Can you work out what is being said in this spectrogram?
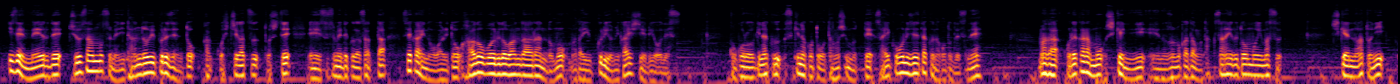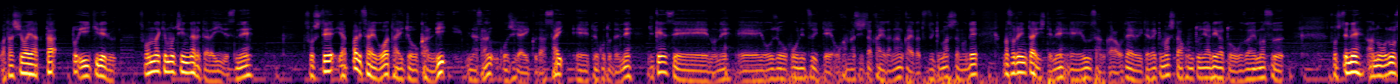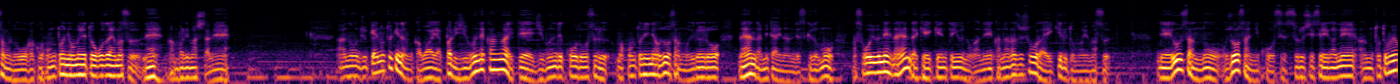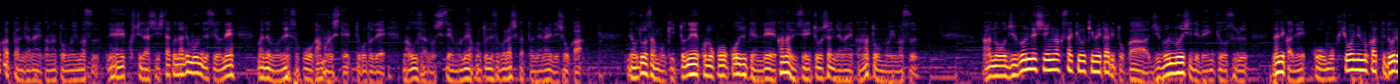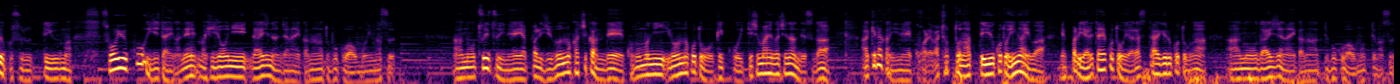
以前メールで中3娘に誕生日プレゼント、かっこ7月として、えー、進めてくださった世界の終わりとハードボイルドワンダーランドもまたゆっくり読み返しているようです。心置きなく好きなことを楽しむって最高に贅沢なことですね。まだこれからも試験に、臨む方もたくさんいると思います。試験の後に私はやったと言い切れる、そんな気持ちになれたらいいですね。そしてやっぱり最後は体調管理皆さんご自愛ください、えー、ということでね受験生のね、えー、養生法についてお話しした回が何回か続きましたので、まあ、それに対してね、えー、ウーさんからお便りいただきました。本当にありがとうございます。そしてねあのお嬢様の合格本当におめでとうございます。ね頑張りましたね。あの受験の時なんかはやっぱり自分で考えて自分で行動する、まあ、本当にねお嬢さんもいろいろ悩んだみたいなんですけども、まあ、そういうね悩んだ経験っていうのがね必ず将来生きると思います。でウーさんのお嬢さんにこう接する姿勢がねあのとても良かったんじゃないかなと思います。ね口出ししたくなるもんですよね。まあでもねそこを我慢してってことで、まあ、ウーさんの姿勢もね本当に素晴らしかったんじゃないでしょうか。でお嬢さんもきっとねこの高校受験でかなり成長したんじゃないかなと思います。あの自分で進学先を決めたりとか自分の意思で勉強する何かねこう目標に向かって努力するっていう、まあ、そういう行為自体がね、まあ、非常に大事なんじゃないかなと僕は思いますあのついついねやっぱり自分の価値観で子供にいろんなことを結構言ってしまいがちなんですが明らかにねこれはちょっとなっていうこと以外はやっぱりやりたいことをやらせてあげることがあの大事じゃないかなって僕は思ってます。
